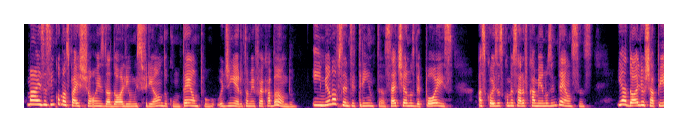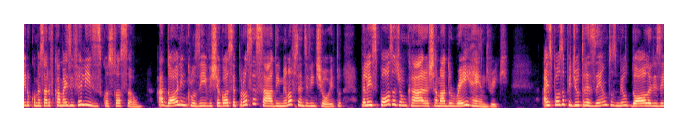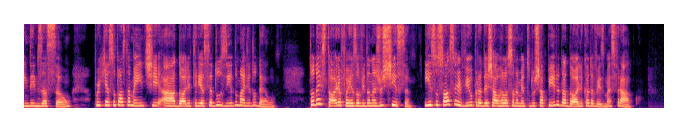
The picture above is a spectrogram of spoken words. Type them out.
Mas, assim como as paixões da Dolly iam esfriando com o tempo, o dinheiro também foi acabando. E em 1930, sete anos depois, as coisas começaram a ficar menos intensas. E a Dolly e o Shapiro começaram a ficar mais infelizes com a situação. A Dolly, inclusive, chegou a ser processada em 1928 pela esposa de um cara chamado Ray Hendrick. A esposa pediu 300 mil dólares em indenização porque supostamente a Dolly teria seduzido o marido dela. Toda a história foi resolvida na justiça, e isso só serviu para deixar o relacionamento do Shapiro e da Dolly cada vez mais fraco.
